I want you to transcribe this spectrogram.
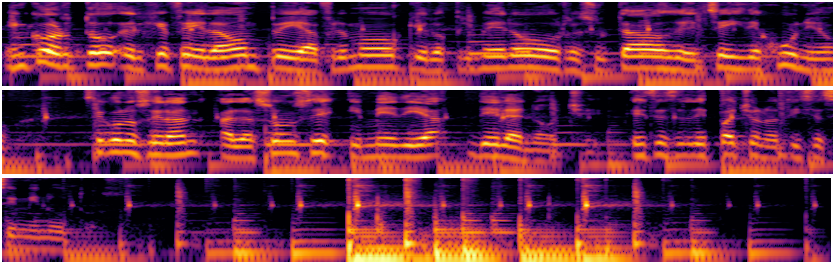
En corto, el jefe de la OMPE afirmó que los primeros resultados del 6 de junio se conocerán a las once y media de la noche. Este es el despacho Noticias en Minutos.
